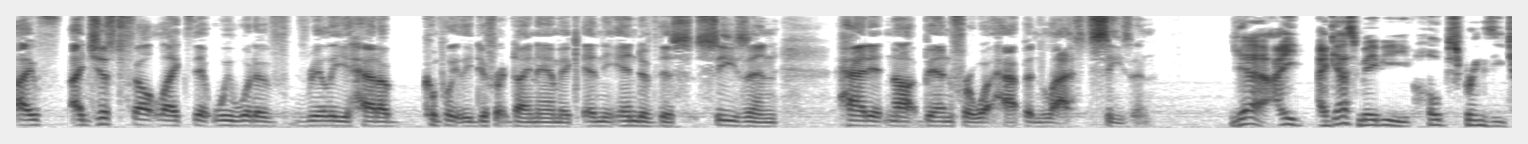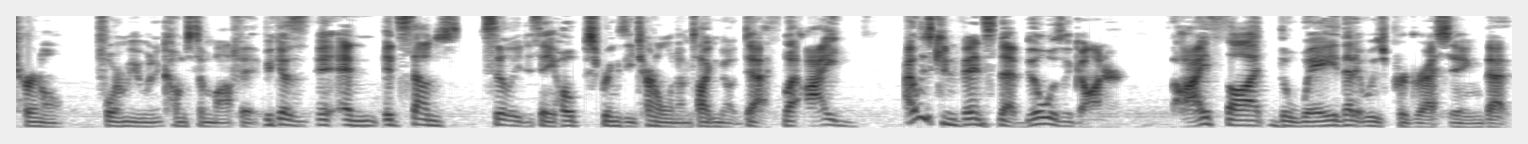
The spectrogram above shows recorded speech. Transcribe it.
I, I, just felt like that we would have really had a completely different dynamic in the end of this season had it not been for what happened last season. Yeah, I, I guess maybe hope springs eternal for me when it comes to Moffat because, and it sounds silly to say hope springs eternal when I'm talking about death, but I, I was convinced that Bill was a goner. I thought the way that it was progressing, that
